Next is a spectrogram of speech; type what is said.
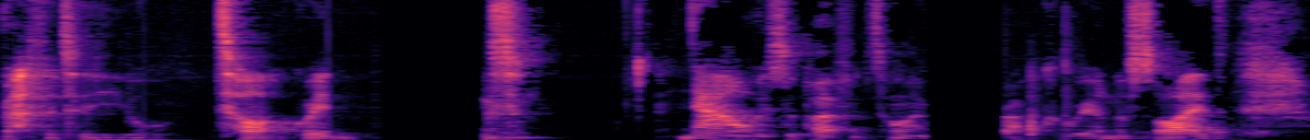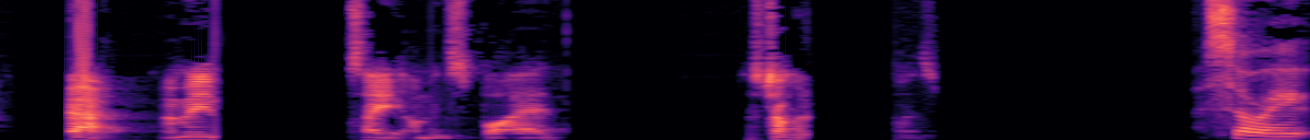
Rafferty or Tarquin. Now is the perfect time. Rap career on the side. Yeah, I mean, say I'm inspired. I struggle. Sorry,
